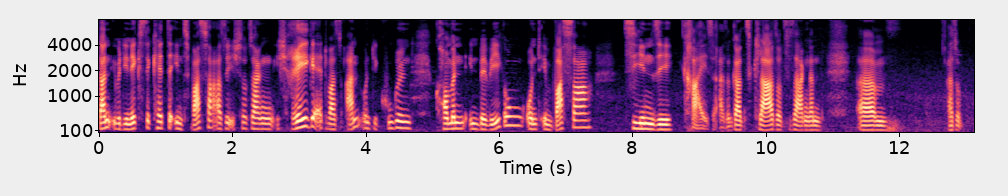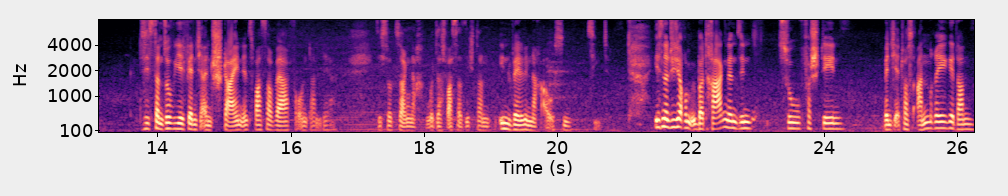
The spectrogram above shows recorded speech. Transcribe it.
dann über die nächste Kette ins Wasser. Also ich sozusagen, ich rege etwas an und die Kugeln kommen in Bewegung und im Wasser ziehen sie Kreise. Also ganz klar sozusagen dann ähm, also es ist dann so, wie wenn ich einen Stein ins Wasser werfe und dann der sich sozusagen nach, wo das Wasser sich dann in Wellen nach außen zieht. Ist natürlich auch im übertragenen Sinn zu verstehen, wenn ich etwas anrege, dann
